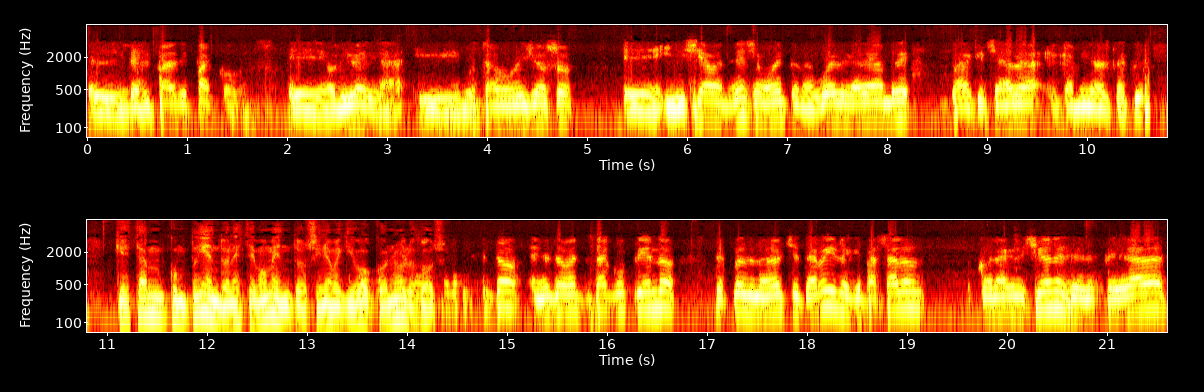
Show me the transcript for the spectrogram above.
el, el padre Paco eh, Oliveira y Gustavo Belloso eh, iniciaban en ese momento una huelga de hambre para que se abra el camino del Tacur. Que están cumpliendo en este momento, si no me equivoco, ¿no? Los dos. En este momento, en este momento están cumpliendo después de una noche terrible que pasaron con agresiones de pedradas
